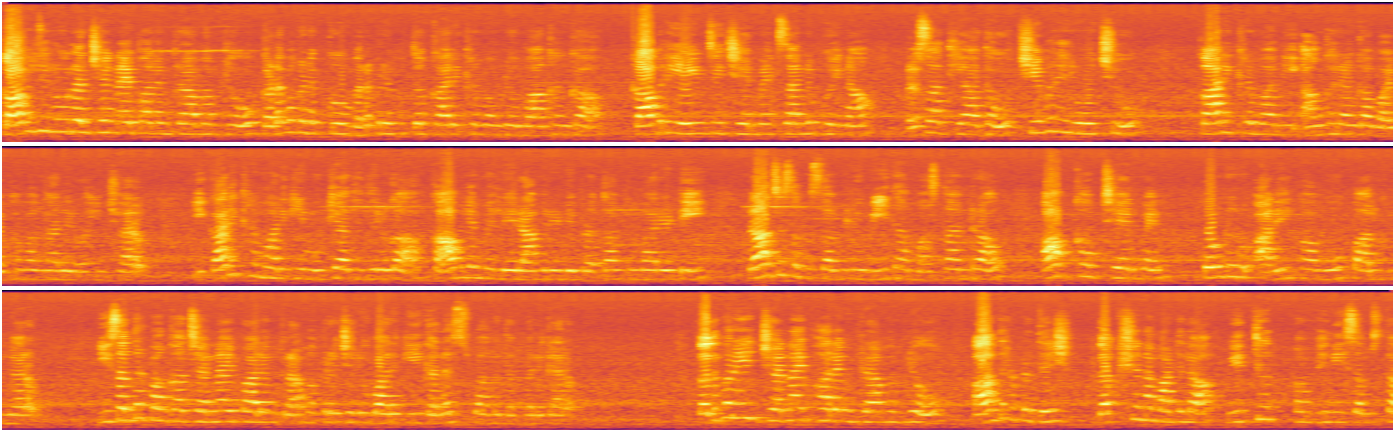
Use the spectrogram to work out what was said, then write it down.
కావలి rural Chennaipalem గ్రామంలో గడప గడపకు మన ప్రభుత్వం కార్యక్రమంలో భాగంగా కావలి ఏఎంసీ చైర్మన్ సన్నుపోయిన ప్రసాద్ యాదవ్ చివరి రోజు కార్యక్రమాన్ని అంగరంగ వైభవంగా నిర్వహించారు. ఈ కార్యక్రమానికి ముఖ్య అతిథులుగా Kavali MLA Ramireddy Pratap Kumar Reddy Rajya Sabha Veedha Mastan Rao APCOB chairman Konduru Anil Babu పాల్గొన్నారు. ఈ సందర్భంగా చెన్నైపాలెం గ్రామ ప్రజలు వారికి ఘన స్వాగతం పలికారు. తదుపరి చెన్నైపాలెం గ్రామంలో ఆంధ్రప్రదేశ్ దక్షిణ మండల విద్యుత్ పంపిణీ సంస్థ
